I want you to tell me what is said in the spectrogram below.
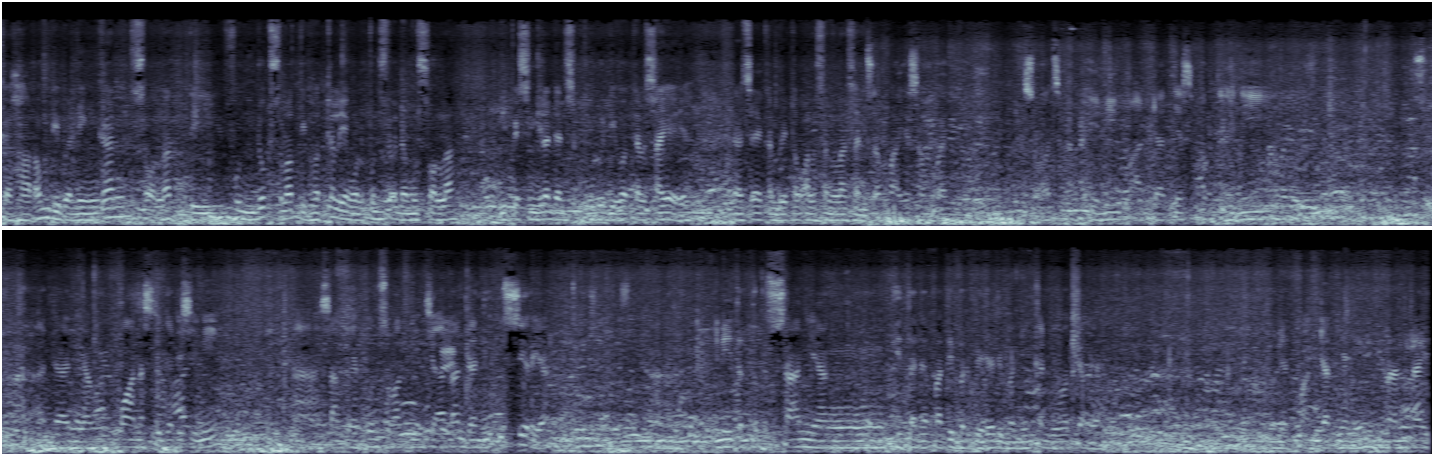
ke haram dibandingkan sholat di funduk sholat di hotel yang walaupun sudah ada musola di P9 dan 10 di hotel saya ya. Nah saya akan beritahu alasan-alasan. Sampai sampai sholat seperti ini padatnya seperti ini. Ada yang panas juga di sini. Nah, sampai pun sholat di jalan dan diusir ya. Nah, ini tentu kesan yang kita dapati berbeda dibandingkan di hotel ya Lihat padatnya ini di lantai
